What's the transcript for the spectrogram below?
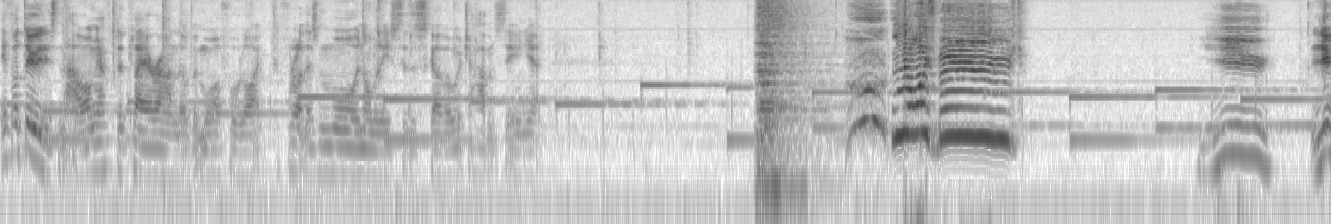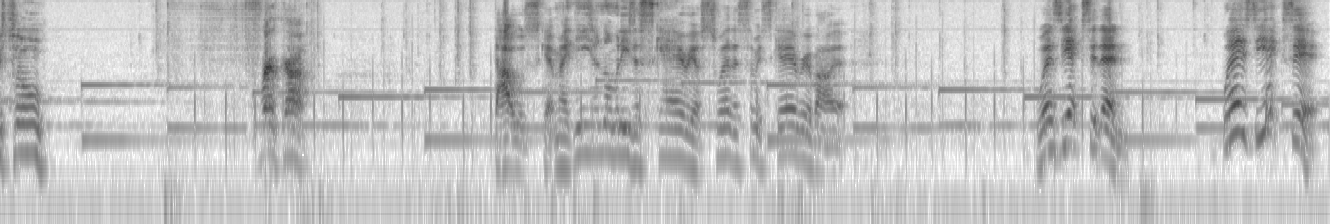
If I do this now, I'm going to have to play around a little bit more, I feel like. I feel like there's more anomalies to discover, which I haven't seen yet. the eyes moved! You little fricker! That was scary. Mate, these anomalies are scary. I swear there's something scary about it. Where's the exit then? Where's the exit?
